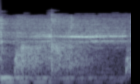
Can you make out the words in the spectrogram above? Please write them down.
Merci.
